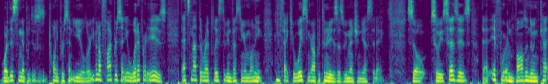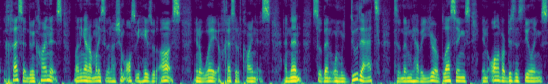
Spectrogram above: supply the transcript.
or this thing that produces a 20% yield, or even a 5% yield, whatever it is. That's not the right place to be investing your money. In fact, you're wasting your opportunities, as we mentioned yesterday. So, so he says is that if we're involved in doing chesed, doing kindness, lending out our money, so then Hashem also behaves with us in a way of chesed of kindness. And then, so then when we do that, so then we have a year of blessings in all of our business dealings,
